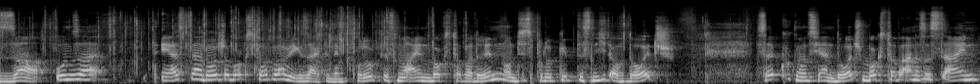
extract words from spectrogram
So, unser erster deutscher Boxtopper. Wie gesagt, in dem Produkt ist nur ein Boxtopper drin und das Produkt gibt es nicht auf Deutsch. Deshalb gucken wir uns hier einen deutschen Boxtop an. Das ist ein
